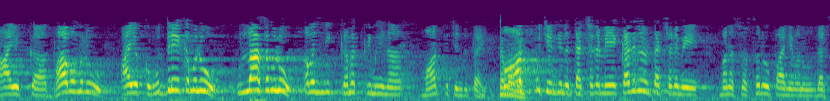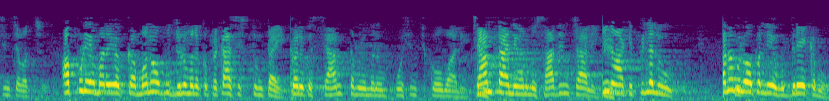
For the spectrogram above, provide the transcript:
ఆ యొక్క భావములు ఆ యొక్క ఉద్రేకములు ఉల్లాసములు అవన్నీ క్రమక్రమేణ మార్పు చెందుతాయి. మార్పు చెందిన తక్షణమే కదిలిన తక్షణమే మన స్వస్వరూపాన్ని మనం దర్శించవచ్చు. అప్పుడే మన యొక్క మనోబుద్ధులు మనకు ప్రకాశిస్తుంటాయి. కనుక శాంతమును మనం పోషించుకోవాలి. శాంతాన్ని మనము సాధించాలి. ఈనాటి పిల్లలు తనము లోపలనే ఉద్రేకము.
